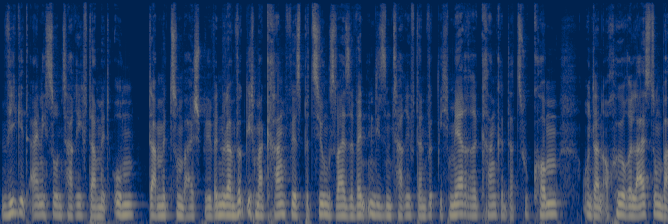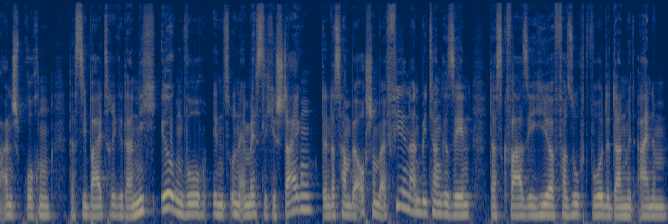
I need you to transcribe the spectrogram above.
wie geht eigentlich so ein Tarif damit um, damit zum Beispiel, wenn du dann wirklich mal krank wirst, beziehungsweise wenn in diesem Tarif dann wirklich mehrere Kranke dazu kommen und dann auch höhere Leistungen beanspruchen, dass die Beiträge dann nicht irgendwo ins Unermessliche steigen, denn das haben wir auch schon bei vielen Anbietern gesehen, dass quasi hier versucht wurde, dann mit einem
